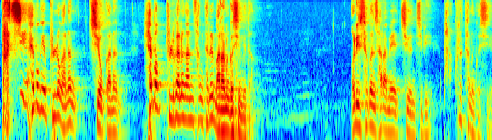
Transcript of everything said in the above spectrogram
다시 회복에 불능하는 지옥과는 회복 불가능한 상태를 말하는 것입니다. 어리석은 사람의 지은 집이 바로 그렇다는 것이죠.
